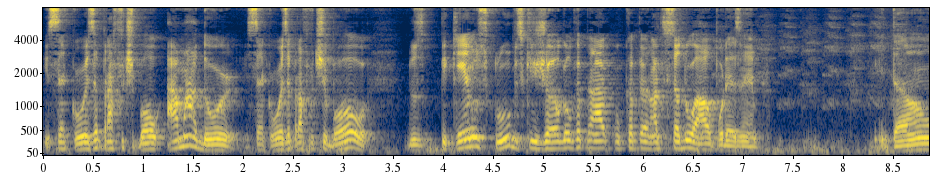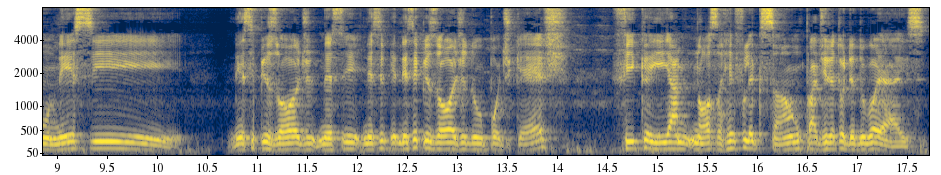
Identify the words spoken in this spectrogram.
isso é coisa para futebol amador. Isso é coisa para futebol dos pequenos clubes que jogam o campeonato, o campeonato estadual, por exemplo. Então, nesse Nesse episódio, nesse, nesse, nesse episódio do podcast, fica aí a nossa reflexão para a diretoria do Goiás.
